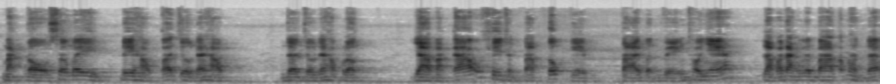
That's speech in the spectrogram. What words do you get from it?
mặc đồ sơ mi, đi học ở trường đại học trường đại học luật và mặc áo khi thực tập tốt nghiệp tại bệnh viện thôi nhé. Là bà đăng lên ba tấm hình đó.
